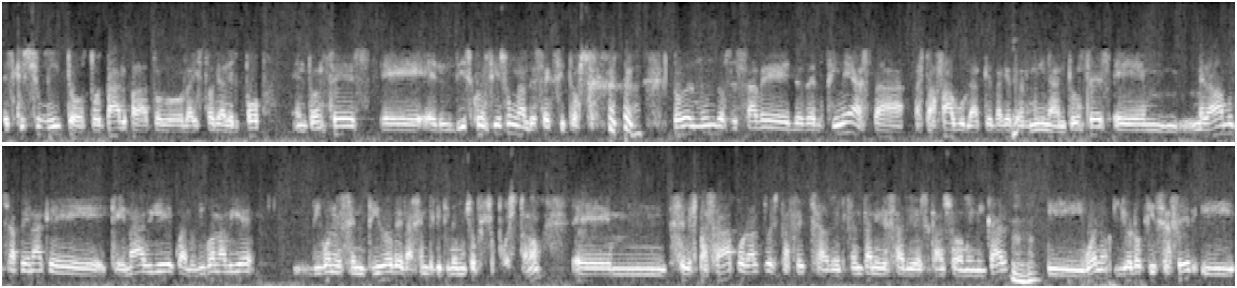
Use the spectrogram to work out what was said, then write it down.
es que es un hito total para toda la historia del pop. Entonces, eh, el disco en sí es un grandes éxitos. Todo el mundo se sabe desde el cine hasta hasta Fábula, que es la que termina. Entonces, eh, me daba mucha pena que, que nadie, cuando digo nadie, digo en el sentido de la gente que tiene mucho presupuesto, ¿no? Eh, se les pasaba por alto esta fecha del 30 aniversario de descanso dominical y bueno, yo lo quise hacer y,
